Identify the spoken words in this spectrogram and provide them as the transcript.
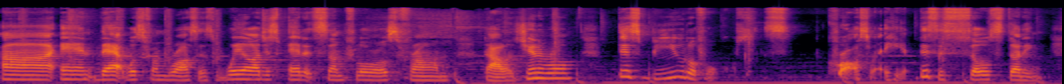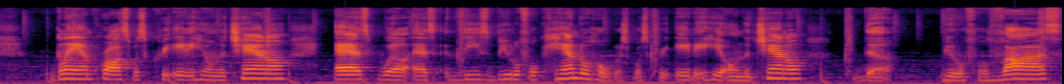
Uh, and that was from Ross as well. I just added some florals from Dollar General. This beautiful cross right here. This is so stunning. Glam cross was created here on the channel as well as these beautiful candle holders was created here on the channel. The beautiful vase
